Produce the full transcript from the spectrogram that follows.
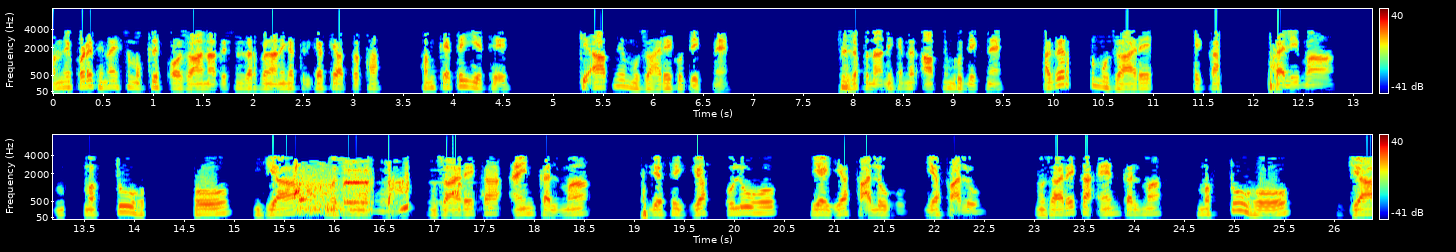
ہم نے پڑھے تھے نا اس میں مختلف اوزان آتے، اس میں ضرف بنانے کا طریقہ کیا ہوتا تھا۔ ہم کہتے یہ تھے کہ آپ نے مظاہرے کو دیکھنا ہے۔ ضرف بنانے کے اندر آپ نے دیکھنا ہے۔ اگر مظاہرے کا کلمہ مفتو ہو یا مضمون ہو، مظاہرے کا عین کلمہ جیسے یف الو ہو یا یف آلو ہو یا فالو مظاہرے کا عین کلمہ مفتو ہو یا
